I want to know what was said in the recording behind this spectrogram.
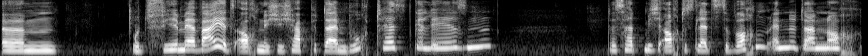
Ähm, und viel mehr war jetzt auch nicht. Ich habe deinen Buchtest gelesen. Das hat mich auch das letzte Wochenende dann noch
